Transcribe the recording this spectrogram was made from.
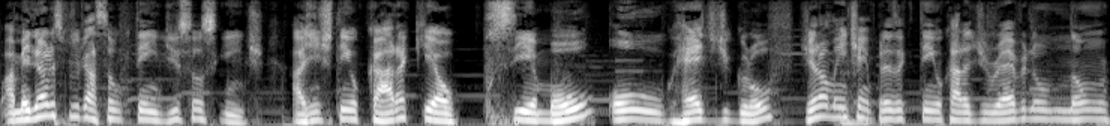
a melhor explicação que tem disso é o seguinte: a gente tem o cara que é o CMO ou head de growth. Geralmente a empresa que tem o cara de revenue não.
